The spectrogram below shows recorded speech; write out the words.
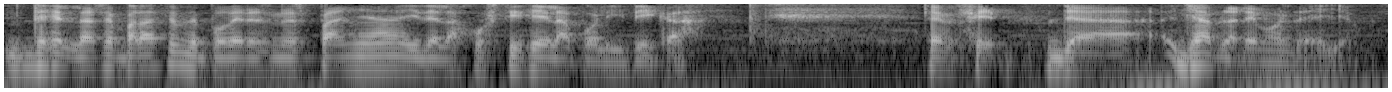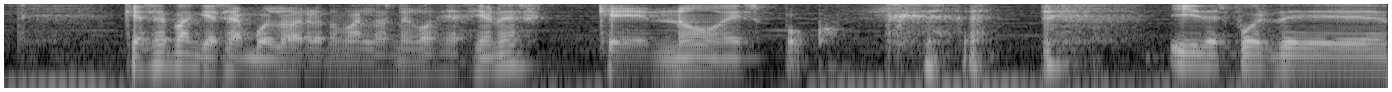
de la separación de poderes en España y de la justicia y la política. En fin, ya, ya hablaremos de ello. Que sepan que se han vuelto a retomar las negociaciones, que no es poco. y después de,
